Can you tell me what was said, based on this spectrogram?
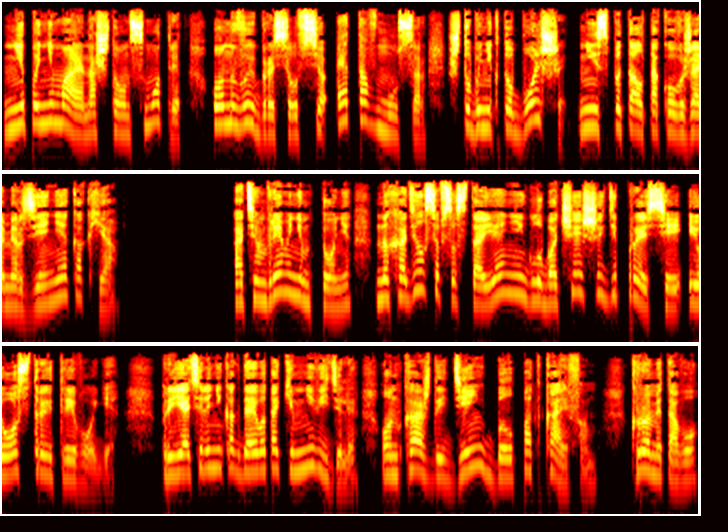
Не понимая, на что он смотрит, он выбросил все это в мусор, чтобы никто больше не испытал такого же омерзения, как я. А тем временем Тони находился в состоянии глубочайшей депрессии и острой тревоги. Приятели никогда его таким не видели. Он каждый день был под кайфом. Кроме того,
